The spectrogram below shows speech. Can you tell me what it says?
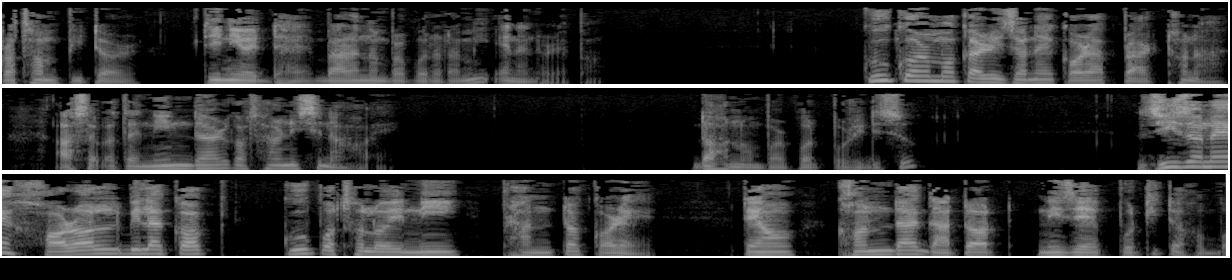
প্ৰথম পিতৰ তিনি অধ্যায় বাৰ নম্বৰ পদত আমি এনেদৰে পাওঁ। কুকৰ্মকাৰীজনে কৰা প্ৰাৰ্থনা আচলতে নিন্দাৰ কথাৰ নিচিনা হয়। দহ নম্বৰ পদ পঢ়ি দিছো। যিজনে সৰলবিলাকক কুপথলৈ নি ভ্ৰান্ত কৰে তেওঁ খণ্ডা গাঁতত নিজে পতিত হ'ব।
